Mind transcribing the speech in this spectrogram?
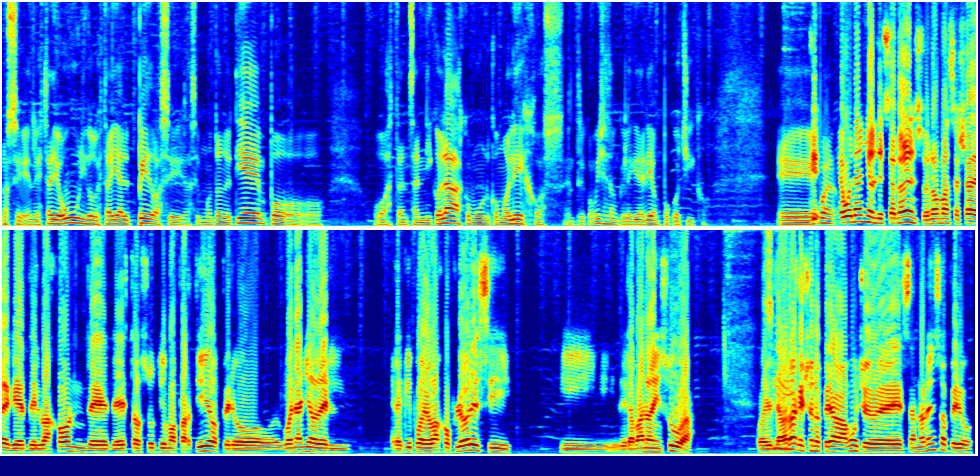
no sé, en el estadio único que está ahí al pedo hace, hace un montón de tiempo, o, hasta en San Nicolás, como, un, como lejos, entre comillas, aunque le quedaría un poco chico. Eh, qué, bueno. buen año el de San Lorenzo, ¿no? Más allá de que del bajón de, estos últimos partidos, pero buen año del equipo del Bajo Flores y, y de la mano de Insúa. Pues la verdad que yo no esperaba mucho de San Lorenzo, pero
